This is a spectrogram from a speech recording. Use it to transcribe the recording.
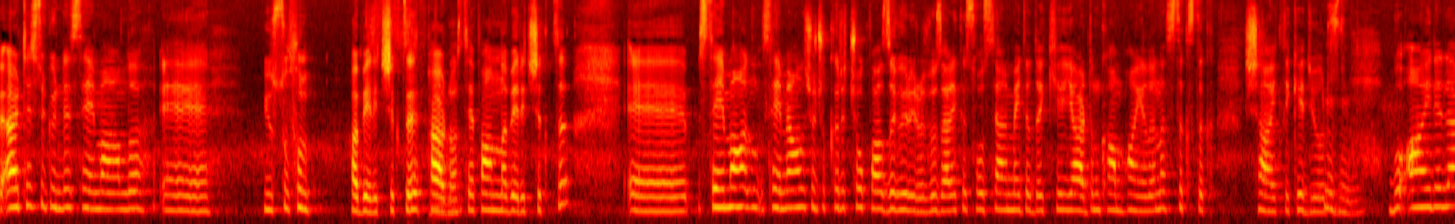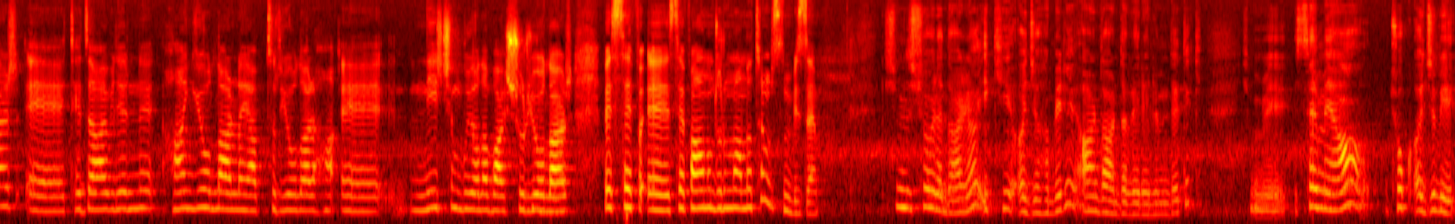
Ve ertesi günde Seymalı e, Yusuf'un haberi çıktı. Pardon Stefan'ın haberi çıktı. Ee, Seyma, Seymalı çocukları çok fazla görüyoruz. Özellikle sosyal medyadaki yardım kampanyalarına sık sık şahitlik ediyoruz. Bu aileler e, tedavilerini hangi yollarla yaptırıyorlar? Ha, e, niçin bu yola başvuruyorlar? Ve Sef, e, Sefa'nın durumunu anlatır mısın bize? Şimdi şöyle Derya, iki acı haberi ard arda verelim dedik. Şimdi SMA çok acı bir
